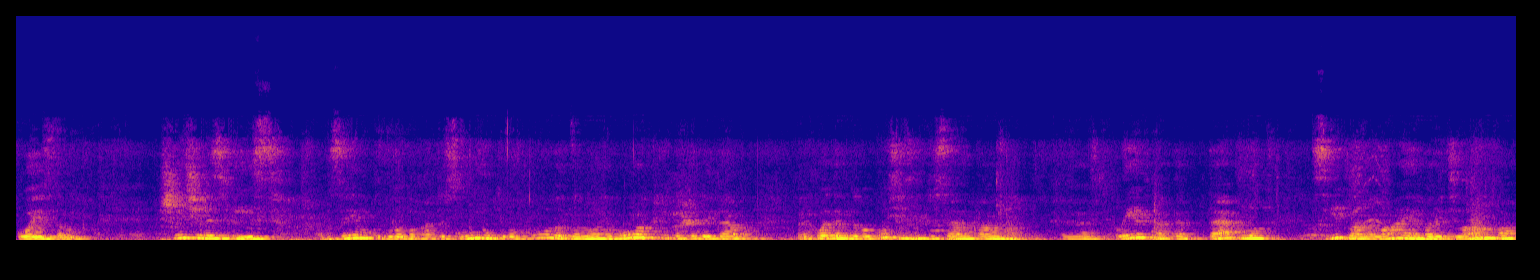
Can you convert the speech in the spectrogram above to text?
поїздом. Йшли через ліс. Взимку було багато снігу, було холодно, ноги мокрі, поки дійдемо. Приходимо до бабусі з дідусем, там е, плитка, тепло, світла немає, горить лампа.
